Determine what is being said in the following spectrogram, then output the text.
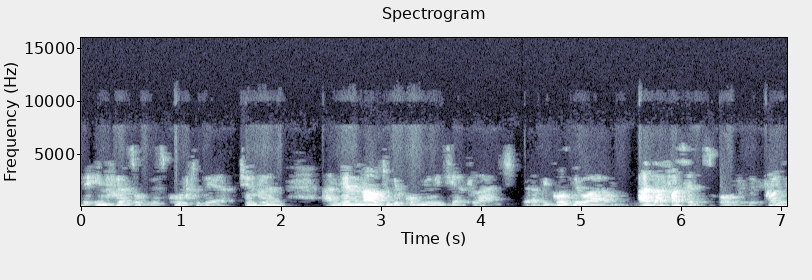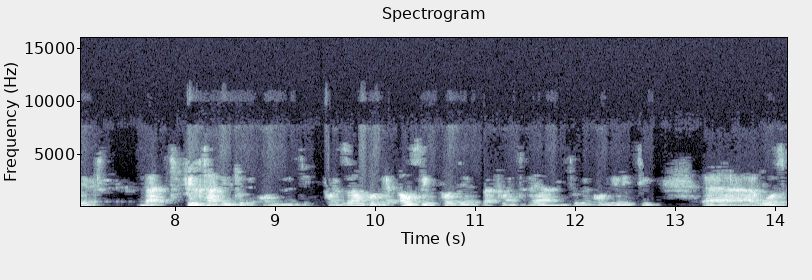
the influence of the school to their children and then now to the community at large, uh, because there were other facets of the project that filtered into the community. For example, the housing project that went there into the community uh, was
